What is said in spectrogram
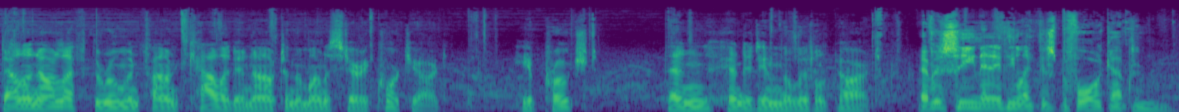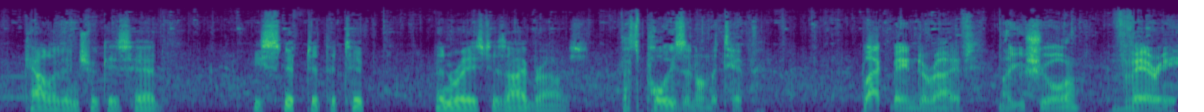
Dalinar left the room and found Kaladin out in the monastery courtyard. He approached, then handed him the little dart. Ever seen anything like this before, Captain? Kaladin shook his head. He snipped at the tip, then raised his eyebrows. That's poison on the tip. Blackbane derived. Are you sure? Very.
